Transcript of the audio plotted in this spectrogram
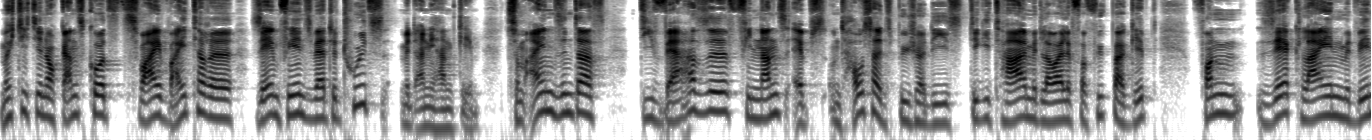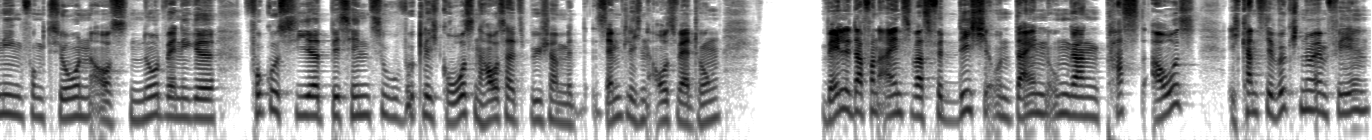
möchte ich dir noch ganz kurz zwei weitere sehr empfehlenswerte Tools mit an die Hand geben. Zum einen sind das diverse Finanz-Apps und Haushaltsbücher, die es digital mittlerweile verfügbar gibt, von sehr klein mit wenigen Funktionen aufs Notwendige fokussiert bis hin zu wirklich großen Haushaltsbüchern mit sämtlichen Auswertungen. Wähle davon eins, was für dich und deinen Umgang passt aus. Ich kann es dir wirklich nur empfehlen.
